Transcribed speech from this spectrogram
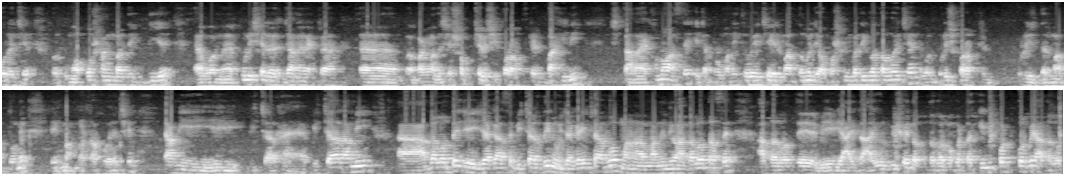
করেছে, ওরকম অপসাংবাদিক দিয়ে, এবং পুলিশের জানেন একটা বাংলাদেশের সবচেয়ে বেশি করাপ্টেড বাহিনী, তারা এখনও আছে। এটা প্রমাণিত হয়েছে এর মাধ্যমে যে অপসাংবাদিকতা হয়েছে এবং পুলিশ করাপ্টেড পুলিশদের মাধ্যমে এই মামলাটা হয়েছে। আমি এই- বিচার হ্যাঁ বিচার আমি আদালতে যে জায়গা আছে বিচার দিন, ওই জায়গায় মা- মাননীয় আদালত আছে। আদালতে এই আয়- আয়ুর বিষয়ে তদন্ত কর্মকর্তা কি রিপোর্ট করবে, আদালত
